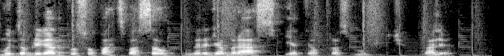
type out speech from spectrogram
Muito obrigado pela sua participação, um grande abraço e até o próximo vídeo. Valeu!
